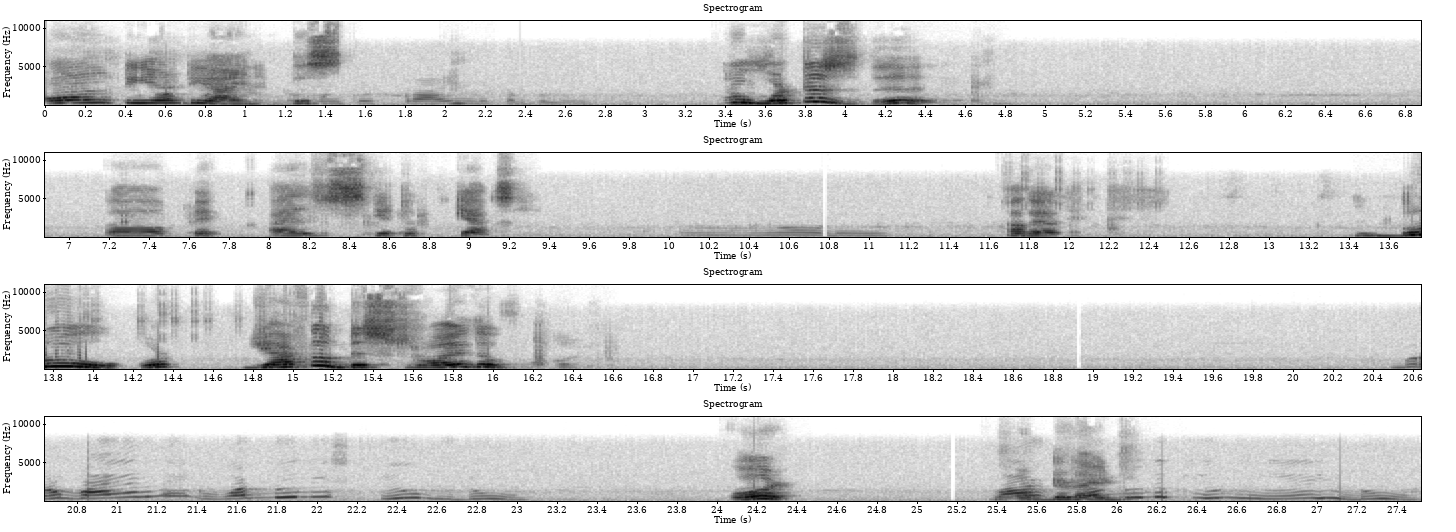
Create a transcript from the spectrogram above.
On TNT balloon. I I'm This. going to try and get a balloon. Bro, what is this? Uh, pick. I'll just get a pickaxe. Okay, okay. Bro, what? You have to destroy the wall. Bro, why are they, what do these cubes do? What? Why, What did I do? what do? the cubes near you do?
